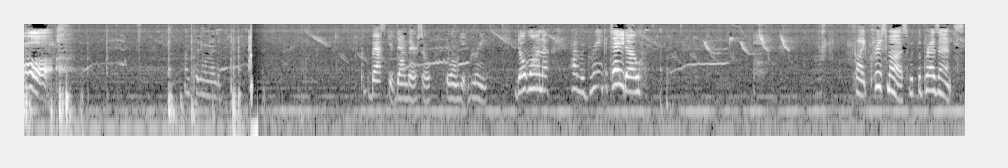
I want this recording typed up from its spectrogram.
Oh. I'm putting them in the, put the basket down there so they won't get green. You don't want to have a green potato. It's like Christmas with the presents.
